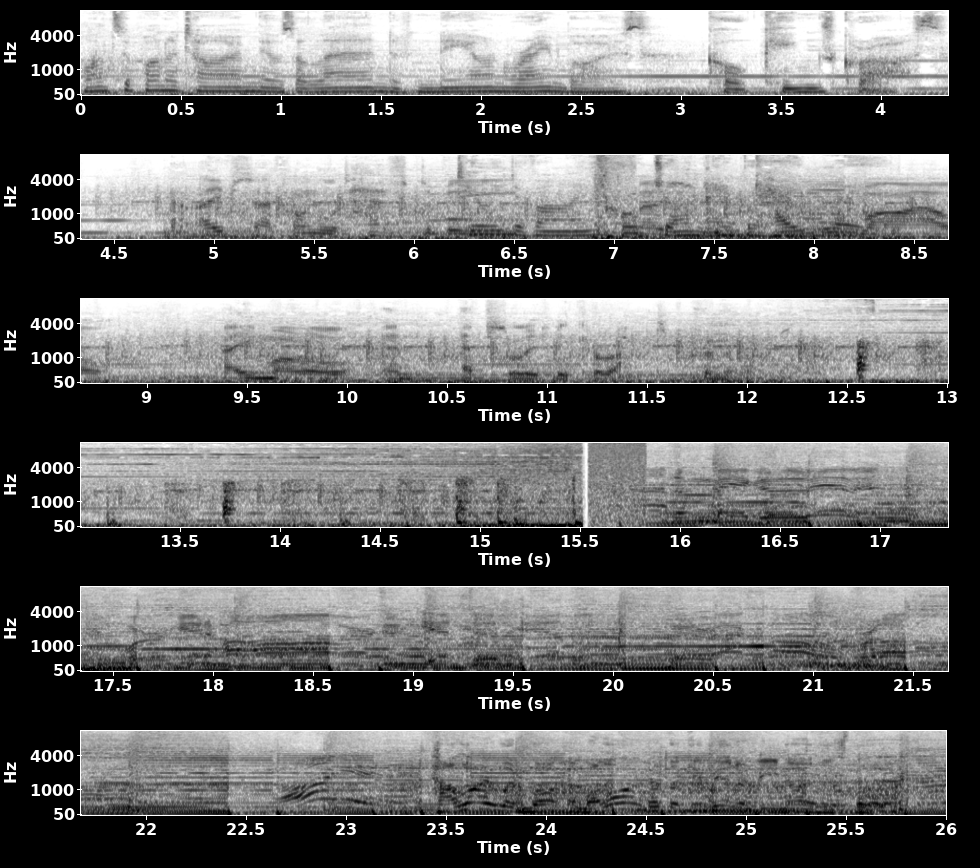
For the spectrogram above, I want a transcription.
Once upon a time, there was a land of neon rainbows called King's Cross. Now, Abe Saffron would have to be Tilly Devine called John and Kate Lee. vile, amoral, and absolutely corrupt criminal. trying to make a living, working hard to get to heaven where I come from. Oh yeah. Hello and welcome along to the Community Notice Board.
